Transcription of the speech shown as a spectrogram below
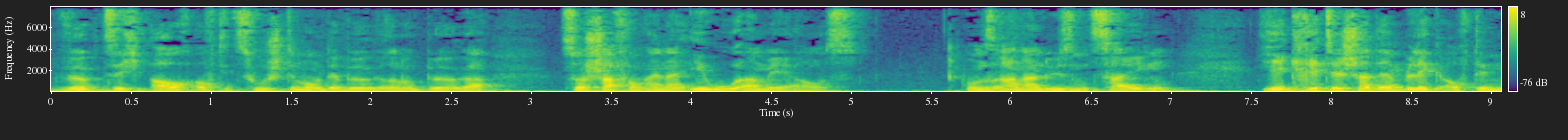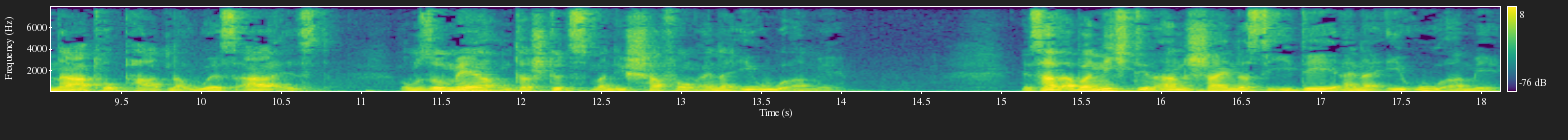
wirkt sich auch auf die Zustimmung der Bürgerinnen und Bürger zur Schaffung einer EU-Armee aus. Unsere Analysen zeigen, je kritischer der Blick auf den NATO-Partner USA ist, umso mehr unterstützt man die Schaffung einer EU-Armee. Es hat aber nicht den Anschein, dass die Idee einer EU-Armee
